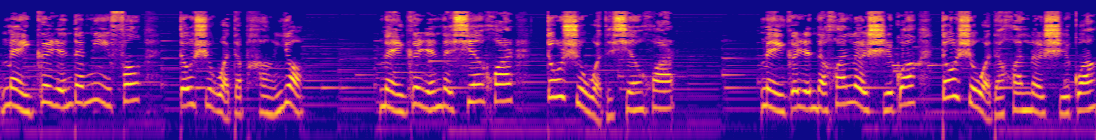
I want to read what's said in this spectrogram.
每个人的蜜蜂都是我的朋友，每个人的鲜花都是我的鲜花，每个人的欢乐时光都是我的欢乐时光，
